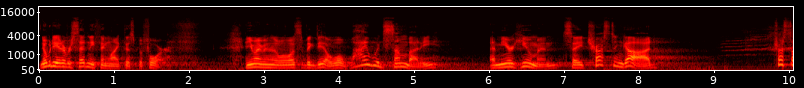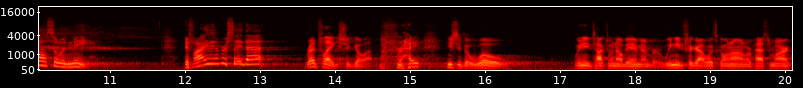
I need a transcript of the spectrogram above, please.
nobody had ever said anything like this before. And you might be thinking, well, what's the big deal? Well, why would somebody, a mere human, say, Trust in God, trust also in me? If I ever say that, red flags should go up, right? You should go, Whoa, we need to talk to an LBA member. We need to figure out what's going on where Pastor Mark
